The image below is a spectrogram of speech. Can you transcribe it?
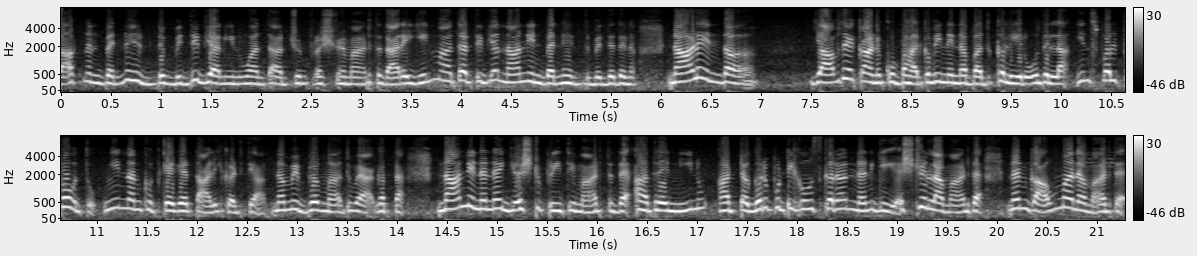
ಯಾಕೆ ನನ್ನ ಬೆನ್ನು ಹಿಡಿದು ಬಿದ್ದಿದ್ಯಾ ನೀನು ಅಂತ ಅರ್ಜುನ್ ಪ್ರಶ್ನೆ ಮಾಡ್ತಿದ್ದಾರೆ. ಏನು ಮಾತಾಡ್ತಿದ್ಯಾ? ನಾನು ನಿನ್ನ ಬೆನ್ನು ಹಿಡಿದು ಬಿದ್ದಿದ್ದೇನೆ. ನಾಳೆಯಿಂದ ಯಾವುದೇ ಕಾರಣಕ್ಕೂ ಭಾರ್ಗವಿ ನಿನ್ನ ಬದುಕಲ್ಲಿ ಇರೋದಿಲ್ಲ ಇನ್ನು ಸ್ವಲ್ಪ ಹೊತ್ತು ನೀನು ನನ್ನ ಕುತ್ತಿಗೆಗೆ ತಾಳಿ ಕಟ್ತೀಯ. ನಮ್ಮಿಬ್ಬರು ಮದುವೆ ಆಗತ್ತೆ? ನಾನು ನಿನ್ನನ್ನು ಎಷ್ಟು ಪ್ರೀತಿ ಮಾಡ್ತಿದ್ದೆ, ಆದರೆ ನೀನು ಆ ಟಗರು ಪುಟ್ಟಿಗೋಸ್ಕರ ನನಗೆ ಎಷ್ಟೆಲ್ಲ ಮಾಡಿದೆ, ನನಗೆ ಅವಮಾನ ಮಾಡಿದೆ,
